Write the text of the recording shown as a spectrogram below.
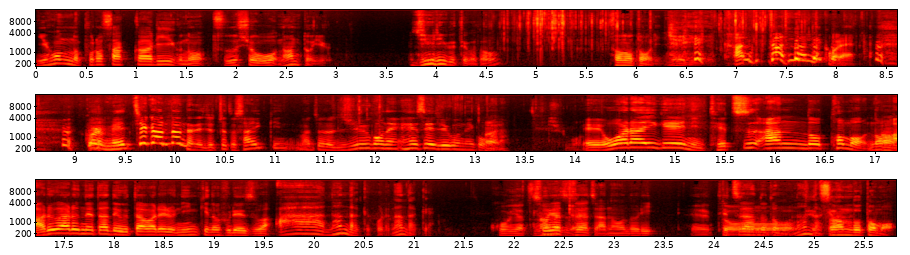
日本のプロサッカーリーグの通称を何という？J リーグってこと？その通り。J リーグ。簡単だねこれ。これめっちゃ簡単だね。じゃあちょっと最近まあちょっと15年平成15年いこうかな、はい。えー、お笑い芸人鉄友のあるあるネタで歌われる人気のフレーズはああなんだっけこれ？なんだっけ？こういうやつ。そういうやつそういうやつあの踊り、えー、鉄友。なんだっけ鉄友。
